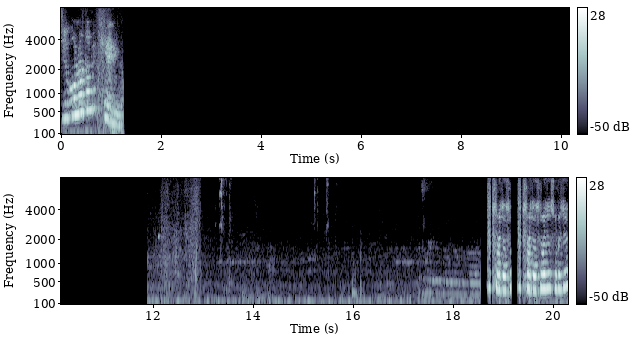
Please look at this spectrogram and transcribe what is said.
সেগুলোটা আমি খেয়ে নিলাম। সরে যা সরে যা সরে যা সরে যা।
